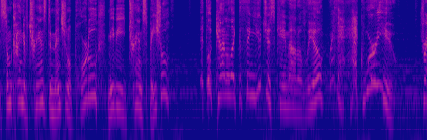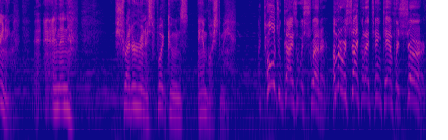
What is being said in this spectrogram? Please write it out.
Some kind of trans-dimensional portal? Maybe transspatial? It looked kind of like the thing you just came out of, Leo. Where the heck were you? Training. A- and then Shredder and his foot goons ambushed me. I told you guys it was Shredder. I'm gonna recycle that tin can for sure.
